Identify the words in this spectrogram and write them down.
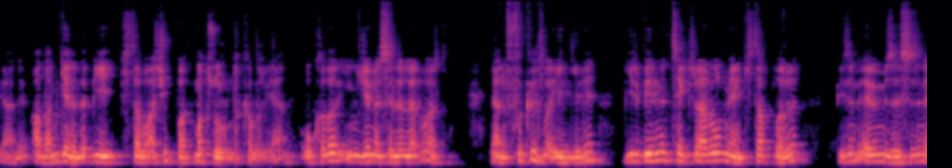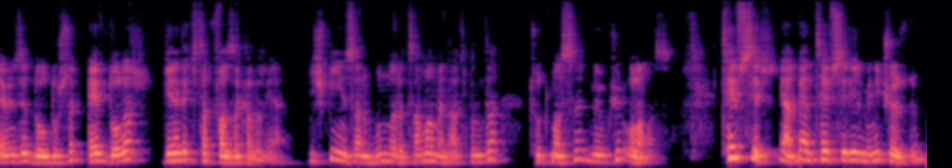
Yani adam gene de bir kitabı açıp bakmak zorunda kalır yani. O kadar ince meseleler var ki. Yani fıkıhla ilgili birbirinin tekrar olmayan kitapları bizim evimize, sizin evinize doldursak ev dolar gene de kitap fazla kalır yani. Hiçbir insanın bunları tamamen aklında tutması mümkün olamaz. Tefsir. Yani ben tefsir ilmini çözdüm.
